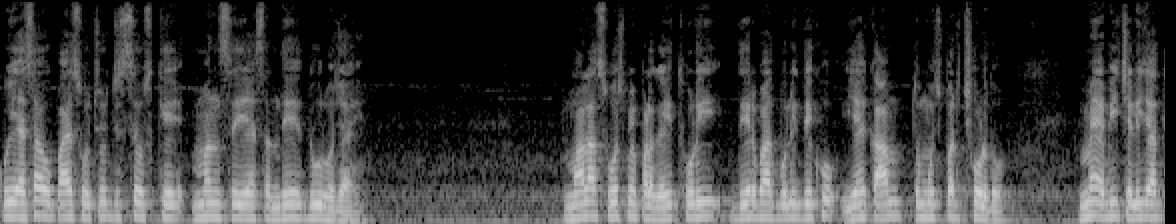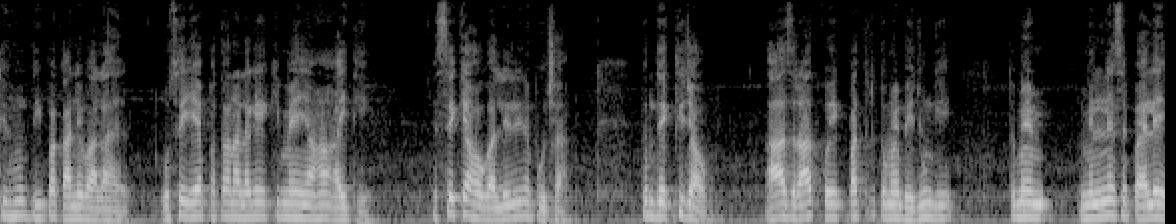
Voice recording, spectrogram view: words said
कोई ऐसा उपाय सोचो जिससे उसके मन से यह संदेह दूर हो जाए। माला सोच में पड़ गई। थोड़ी देर बाद बोली, देखो, यह काम तुम मुझ पर छोड़ दो। मैं अभी चली जाती हूँ, दीपक आने वाला है। उसे यह पता न लगे कि मैं यहाँ आई थी। इससे क्या होगा? लिली ने पूछा। तुम देखती जाओ। आज रात को एक पत्र तुम्हें भेजूँगी। तुम्हें मिलने से पहले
